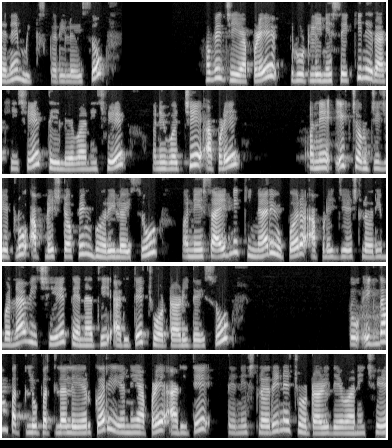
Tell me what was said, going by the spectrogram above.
તેને મિક્સ કરી લઈશું. હવે જે આપણે રોટલીને શેકીને રાખી છે તે લેવાની છે અને વચ્ચે આપણે અને એક ચમચી જેટલું આપણે સ્ટફિંગ ભરી લઈશું અને સાઈડની કિનારી ઉપર આપણે જે સ્લરી બનાવી છે તેનાથી આ રીતે ચોંટાડી દઈશું. તો એકદમ પતલું પતલા લેયર કરી અને આપણે આ રીતે તેને સ્લરીને ચોંટાડી દેવાની છે.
